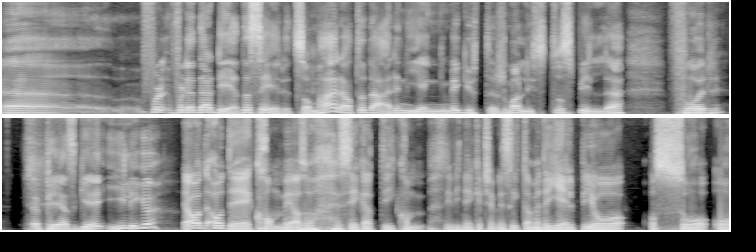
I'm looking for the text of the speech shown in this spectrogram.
Eh, for for det, det er det det ser ut som her, at det er en gjeng med gutter som har lyst til å spille for PSG i ligaen. Ja, og det, og det kommer altså, Jeg sier ikke at de, kom, de vinner ikke Champions League, da, men det hjelper jo også å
